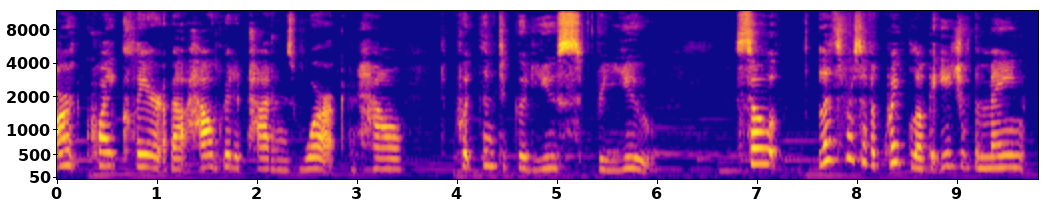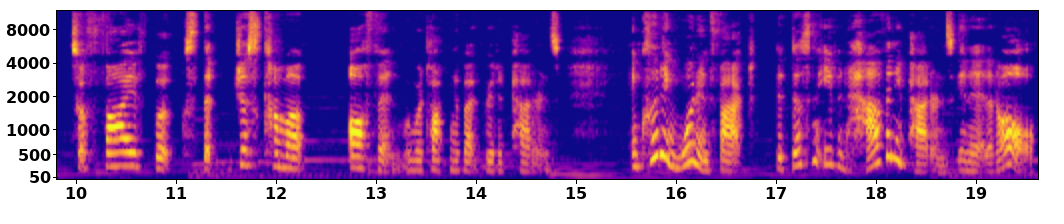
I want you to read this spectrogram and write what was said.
aren't quite clear about how gridded patterns work and how to put them to good use for you. So let's first have a quick look at each of the main sort of five books that just come up often when we're talking about gridded patterns, including one, in fact, that doesn't even have any patterns in it at all.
